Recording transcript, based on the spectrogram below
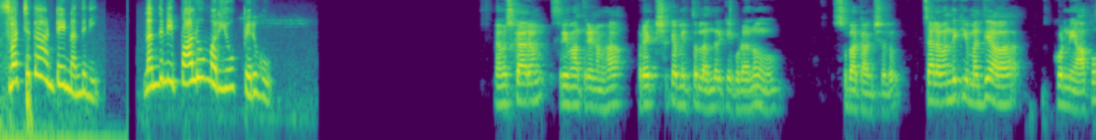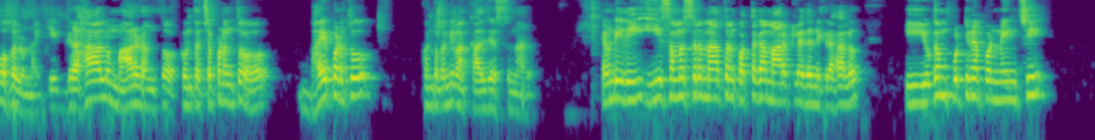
స్వచ్ఛత అంటే నందిని. నందిని పాలు మరియు పెరుగు. నమస్కారం శ్రీమాత్రే నమ. ప్రేక్షక మిత్రులందరికీ కూడాను శుభాకాంక్షలు. చాలా మందికి ఈ మధ్య కొన్ని అపోహలు ఉన్నాయి. ఈ గ్రహాలు మారడంతో కొంత చెప్పడంతో భయపడుతూ కొంతమంది మాకు కాల్ చేస్తున్నారు. ఏమంటే ఇది ఈ సంవత్సరం మాత్రం కొత్తగా మారట్లేదండి గ్రహాలు? ఈ యుగం పుట్టినప్పటి నుంచి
